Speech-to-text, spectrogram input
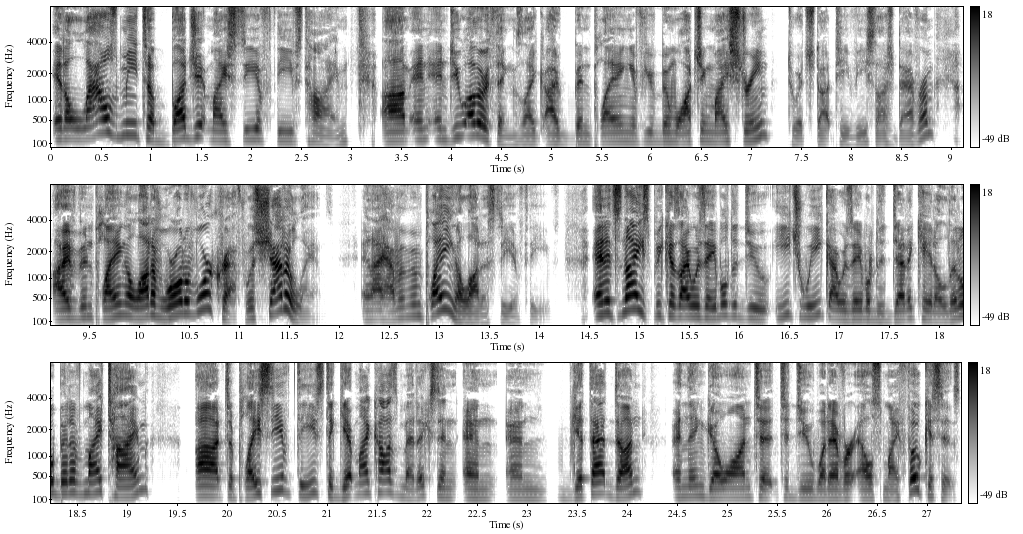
it allows me to budget my Sea of Thieves time um, and, and do other things. Like I've been playing, if you've been watching my stream, twitch.tv slash Davrim, I've been playing a lot of World of Warcraft with Shadowlands. And I haven't been playing a lot of Sea of Thieves. And it's nice because I was able to do each week, I was able to dedicate a little bit of my time uh, to play Sea of Thieves to get my cosmetics and and and get that done, and then go on to to do whatever else my focus is.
